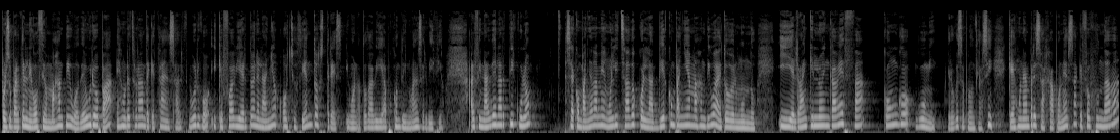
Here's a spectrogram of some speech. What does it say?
Por su parte, el negocio más antiguo de Europa es un restaurante que está en Salzburgo y que fue abierto en el año 803 y bueno, todavía pues, continúa en servicio. Al final del artículo se acompaña también un listado con las 10 compañías más antiguas de todo el mundo y el ranking lo encabeza Kongo Gumi, creo que se pronuncia así, que es una empresa japonesa que fue fundada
